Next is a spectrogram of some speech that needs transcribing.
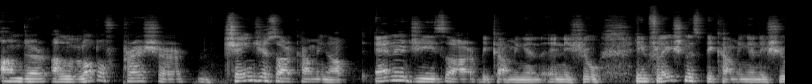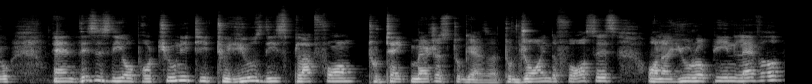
under a lot of pressure changes are coming up energies are becoming an, an issue inflation is becoming an issue and this is the opportunity to use this platform to take measures together to join the forces on a european level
